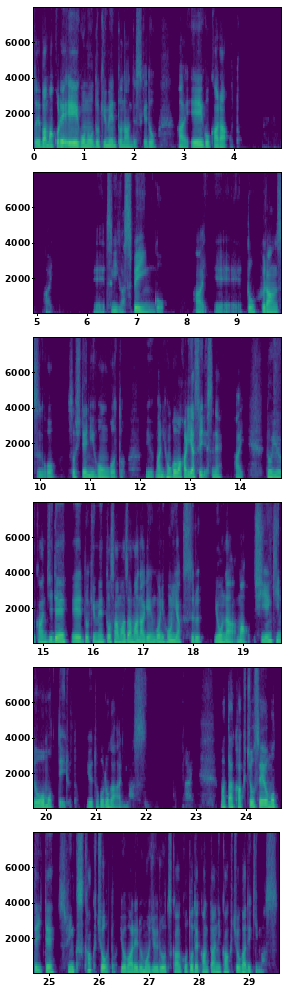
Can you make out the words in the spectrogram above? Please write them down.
例えば、まあ、これ英語のドキュメントなんですけど、はい、英語からと。はいえー、次がスペイン語。はい、えー、と、フランス語。そして日本語という、まあ、日本語分かりやすいですね。はい。という感じで、えー、ドキュメントを様々な言語に翻訳するような、まあ、支援機能を持っているというところがあります。また、拡張性を持っていて、スフィンクス拡張と呼ばれるモジュールを使うことで簡単に拡張ができます。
